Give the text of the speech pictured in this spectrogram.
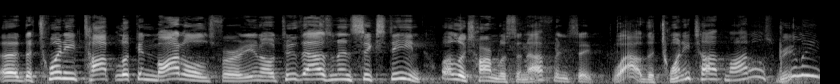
uh, the 20 top looking models for you know, 2016. Well, it looks harmless enough. And you say, wow, the 20 top models? Really?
